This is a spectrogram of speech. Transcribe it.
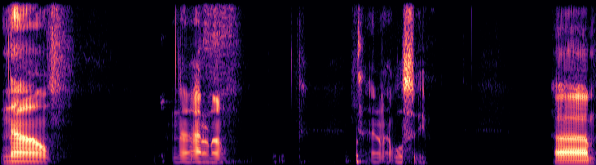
No. No, I don't know. I don't know. We'll see. Um.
